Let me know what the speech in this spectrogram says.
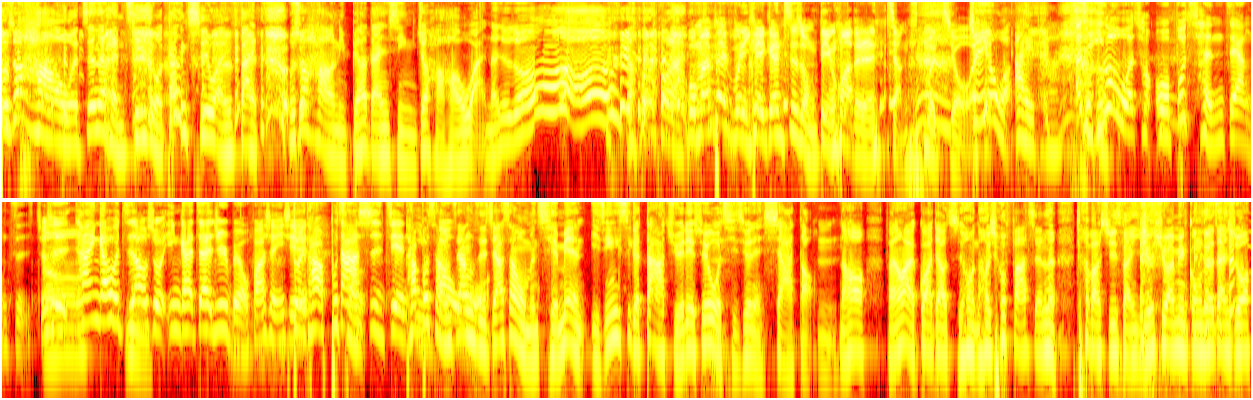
我说：“好，我真的很清楚，我刚吃完饭。”我说：“好，你不要担心，你就好好玩。”他就说：“哦。”然后后来，我蛮佩服你可以跟这种电话的人讲这么久，欸，就因为我爱他，而且因为我从我不曾这样子，就是他应该会知道说，应该在日本有发生一些对他不大事件，他不常这样子。加上我们前面已经是个大决裂，所以我其实有点吓到。嗯，然后。反正后来挂掉之后，然后就发生了。他把徐子凡移就去外面公车站说：“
